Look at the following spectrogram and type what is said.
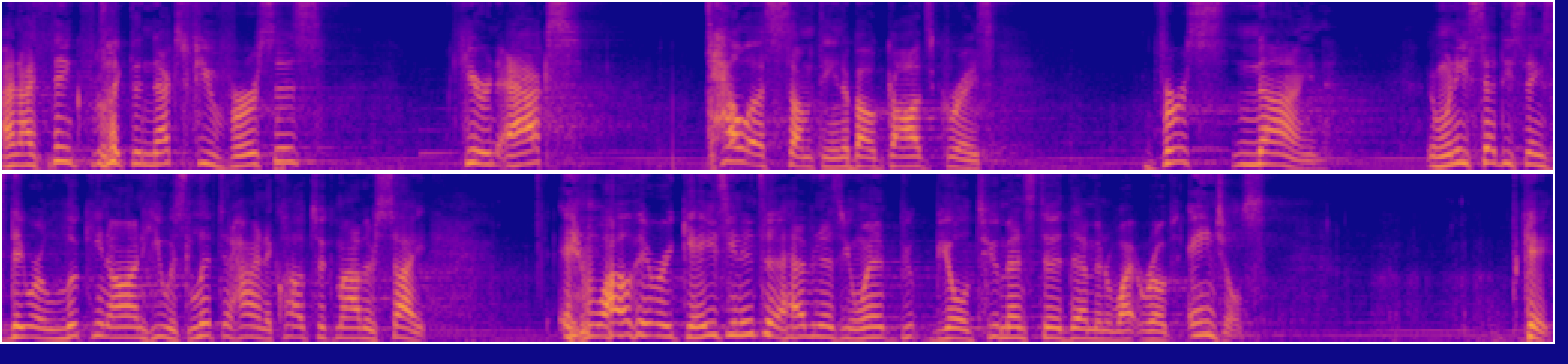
and I think like the next few verses here in Acts tell us something about God's grace. Verse 9 and when he said these things, they were looking on. He was lifted high, and a cloud took him out of their sight. And while they were gazing into heaven as he went, behold, two men stood them in white robes, angels. Okay,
